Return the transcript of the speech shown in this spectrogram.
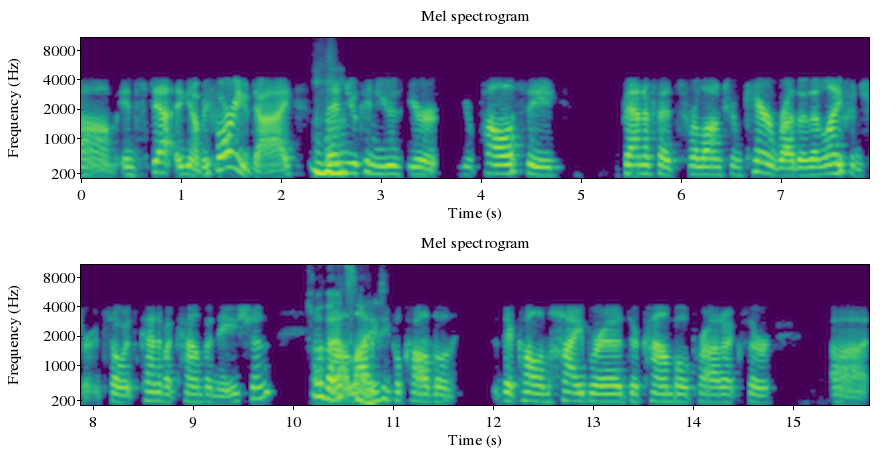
um, instead, you know, before you die, mm-hmm. then you can use your your policy benefits for long term care rather than life insurance. So it's kind of a combination. Oh, that's uh, a lot nice. of people call those they call them hybrids or combo products or uh,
